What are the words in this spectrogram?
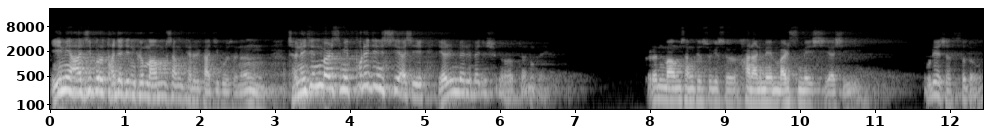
이미 아집으로 다져진 그 마음 상태를 가지고서는 전해진 말씀이 뿌려진 씨앗이 열매를 맺을 수가 없다는 거예요. 그런 마음 상태 속에서 하나님의 말씀의 씨앗이 뿌려졌어도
